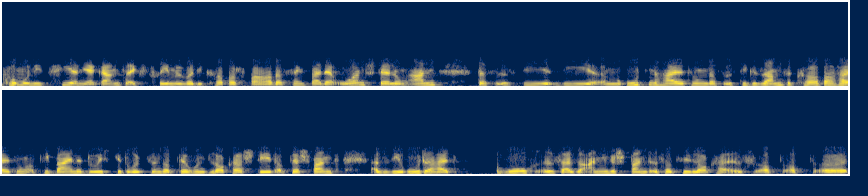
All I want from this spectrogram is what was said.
kommunizieren ja ganz extrem über die Körpersprache. Das fängt bei der Ohrenstellung an. Das ist die, die ähm, Rutenhaltung, das ist die gesamte Körperhaltung, ob die Beine durchgedrückt sind, ob der Hund locker steht, ob der Schwanz, also die Rute halt hoch ist, also angespannt ist, ob sie locker ist, ob, ob äh,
